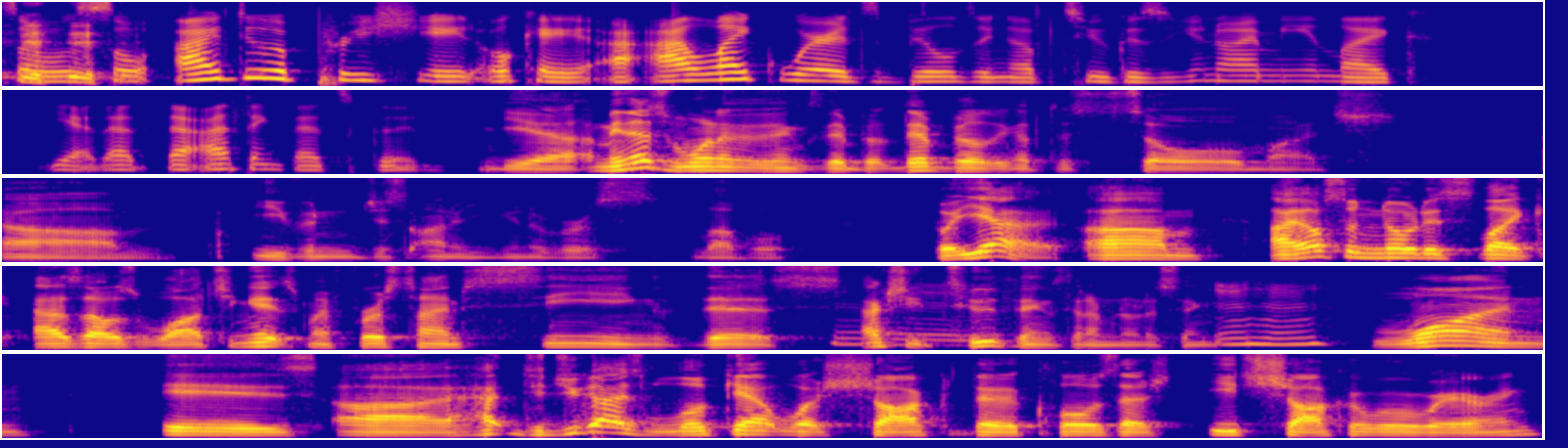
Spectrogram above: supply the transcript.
So so I do appreciate. Okay, I, I like where it's building up to because you know what I mean. Like, yeah, that, that I think that's good. Yeah, I mean that's one of the things they're they're building up to so much, um, even just on a universe level. But yeah, um, I also noticed like as I was watching it, it's my first time seeing this. Actually, two things that I'm noticing. Mm-hmm. One is, uh, ha- did you guys look at what shock the clothes that each shocker were wearing?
